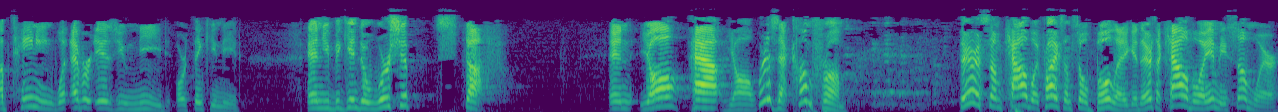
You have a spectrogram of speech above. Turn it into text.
obtaining whatever it is you need or think you need. And you begin to worship stuff. And y'all have, y'all, where does that come from? There is some cowboy, probably because I'm so bow legged, there's a cowboy in me somewhere.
